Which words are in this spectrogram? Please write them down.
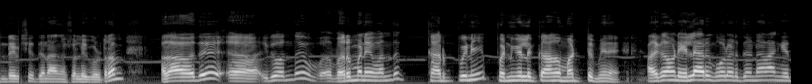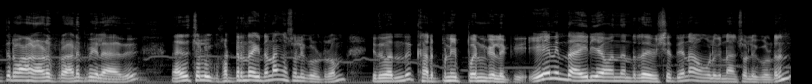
என்ற விஷயத்தை நாங்கள் சொல்லிக் கொள்கிறோம் அதாவது இது வந்து வ- வந்து கர்ப்பிணி பெண்களுக்காக மட்டுமே. அதுக்காக வேண்டி எல்லாரும் கோல் எடுத்துட்டா நாங்கள் எத்தனை வாங்க அனுப்புகிறோம் அனுப்பல அது? எது சொல்லி கட்டுறாக்கிட்ட நாங்கள் சொல்லிக் கொள்கிறோம் இது வந்து கர்ப்பிணி பெண்களுக்கு. ஏன் இந்த ஐடியா வந்துன்ற விஷயத்தையும் நான் உங்களுக்கு நான் சொல்லிக் கொள்கிறேன்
